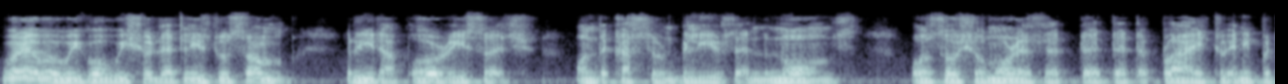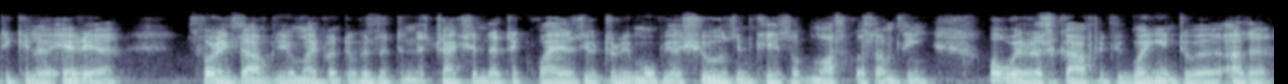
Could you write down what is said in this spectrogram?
wherever we go, we should at least do some read up or research on the custom beliefs and the norms or social mores that, that, that apply to any particular area for example, you might want to visit an attraction that requires you to remove your shoes in case of mosque or something, or wear a scarf if you're going into a other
